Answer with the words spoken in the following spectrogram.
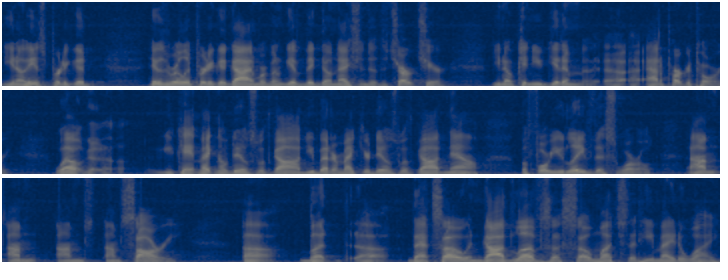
You know he was pretty good. He was a really pretty good guy and we're going to give a big donation to the church here you know can you get him uh, out of purgatory well uh, you can't make no deals with god you better make your deals with god now before you leave this world i'm i'm i'm i'm sorry uh, but uh, that's so, and God loves us so much that He made a way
